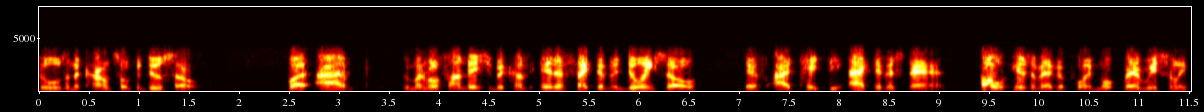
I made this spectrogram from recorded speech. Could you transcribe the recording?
tools and the counsel to do so. But I, the Monroe Foundation becomes ineffective in doing so if I take the activist stand. Oh, here's a very good point. Very recently,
